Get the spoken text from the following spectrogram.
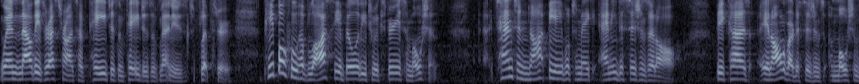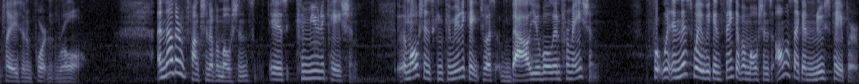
when now these restaurants have pages and pages of menus to flip through. People who have lost the ability to experience emotion uh, tend to not be able to make any decisions at all because in all of our decisions, emotion plays an important role. Another function of emotions is communication. Emotions can communicate to us valuable information. For, in this way, we can think of emotions almost like a newspaper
